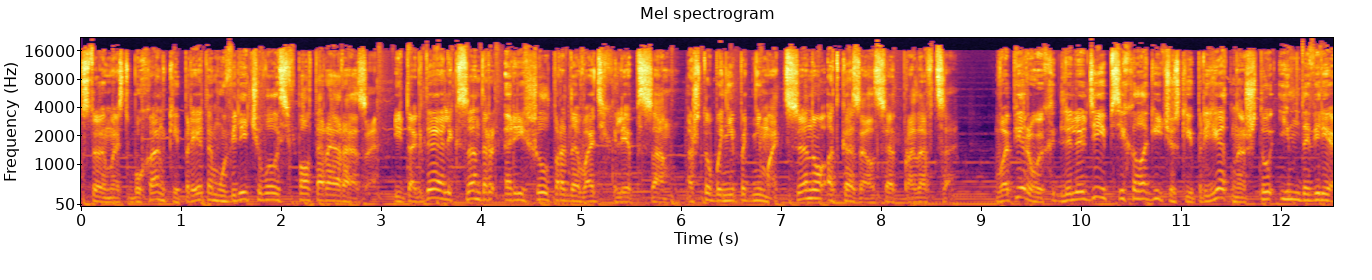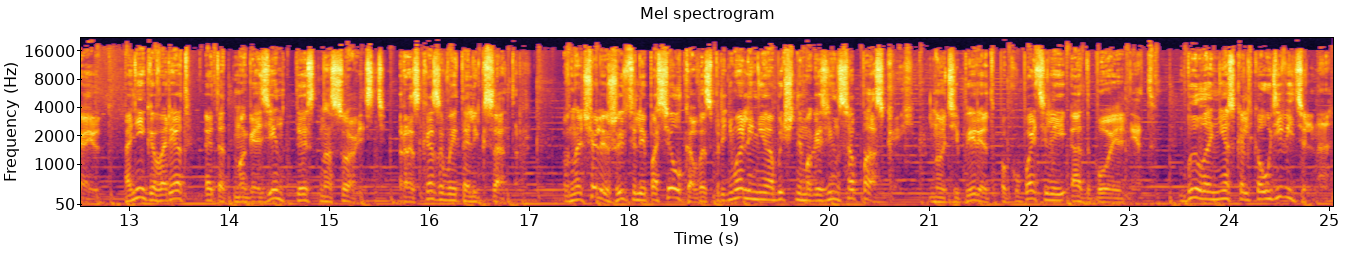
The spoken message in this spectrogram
Стоимость буханки при этом увеличивалась в полтора раза. И тогда Александр решил продавать хлеб сам, а чтобы не поднимать цену, отказался от продавца. Во-первых, для людей психологически приятно, что им доверяют. Они говорят, этот магазин – тест на совесть, рассказывает Александр. Вначале жители поселка воспринимали необычный магазин с опаской, но теперь от покупателей отбоя нет. Было несколько удивительно.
